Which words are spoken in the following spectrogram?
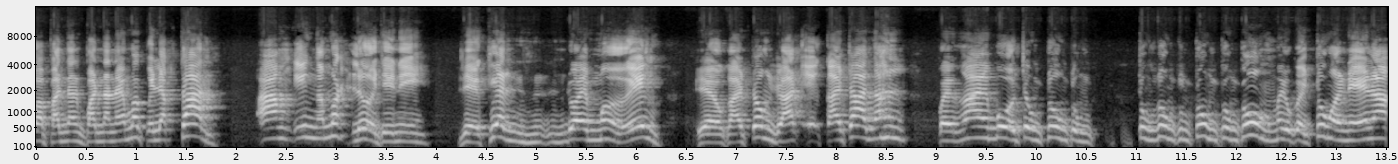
ว่าปันนันปันนันไหนมันเป็นหลักฐานอ้างอิงกันหมดเลยทีนี้เด็กเขียนด้วยมือเองเดี๋ยวกาจ้องยัดเอกาชาตินั้นไปง่ายโบจุ้งจุ้งจุ้งจุ้งจุ้งจุ้งจุ้งจุ้งจุ้งไม่รู้ไก่จุ้งอันนี้นะ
